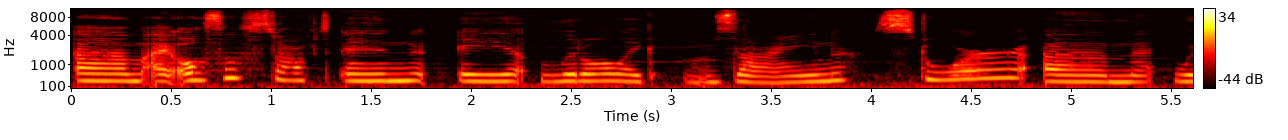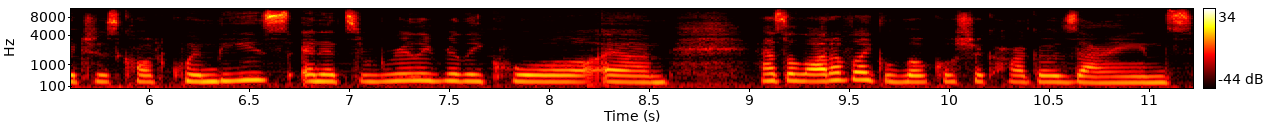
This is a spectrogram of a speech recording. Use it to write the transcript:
Um, I also stopped in a little like Zine store, um, which is called Quimby's, and it's really, really cool. Um, has a lot of like local Chicago Zines,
